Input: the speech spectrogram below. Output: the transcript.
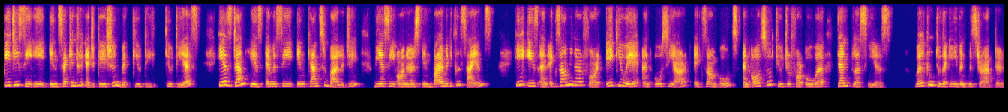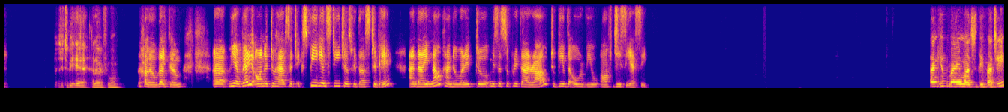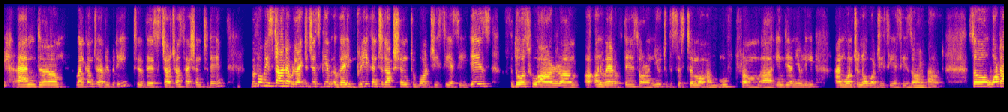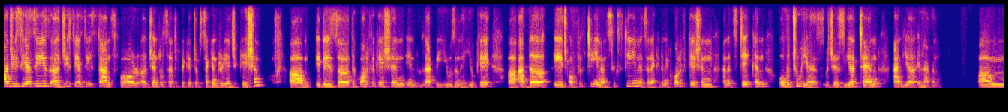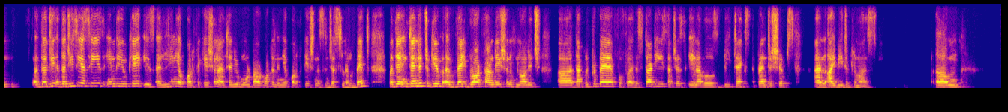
PGCE in secondary education with QT, QTS. He has done his MSc in cancer biology, BSc honors in biomedical science. He is an examiner for AQA and OCR exam boards and also tutor for over 10 plus years. Welcome to the event, Mr. Abder. Pleasure to be here. Hello, everyone. Hello, welcome. Uh, we are very honored to have such experienced teachers with us today. And I now hand over it to Mrs. Suprita Rao to give the overview of GCSE. Thank you very much, Deepaji, and uh, welcome to everybody to this Charcha session today. Before we start, I would like to just give a very brief introduction to what GCSE is, for those who are um, unaware of this or are new to the system or have moved from uh, India newly and want to know what GCSE is all about. So what are GCSEs? Uh, GCSE stands for a General Certificate of Secondary Education. Um, it is uh, the qualification in, that we use in the UK uh, at the age of 15 and 16. It's an academic qualification and it's taken over two years, which is year 10 and year 11. Um, the, G, the GCSEs in the UK is a linear qualification. I'll tell you more about what a linear qualification is in just a little bit, but they're intended to give a very broad foundation of knowledge uh, that will prepare for further study, such as A-levels, BTECs, apprenticeships, and IB diplomas. Um,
